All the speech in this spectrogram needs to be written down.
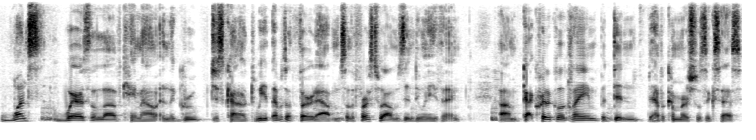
Once "Where's the Love" came out, and the group just kind of we, that was a third album. So the first two albums didn't do anything. Um, got critical acclaim, but didn't have a commercial success.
